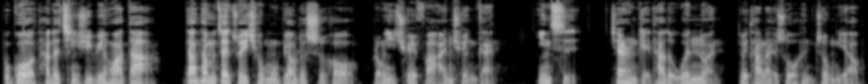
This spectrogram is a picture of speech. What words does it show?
不过，他的情绪变化大，当他们在追求目标的时候，容易缺乏安全感，因此。家人给他的温暖对他来说很重要。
